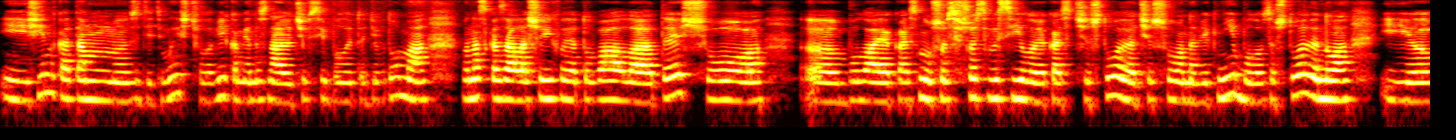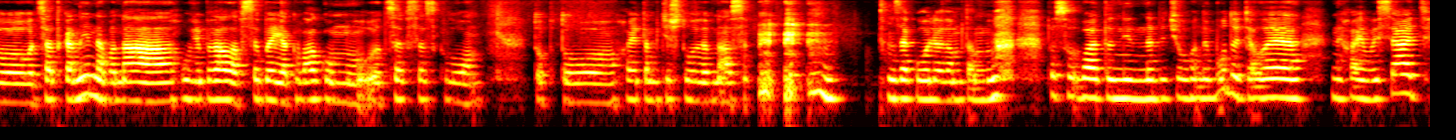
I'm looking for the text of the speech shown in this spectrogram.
І жінка там з дітьми, з чоловіком, я не знаю, чи всі були тоді вдома. Вона сказала, що їх врятувало те, що Е, була якась, ну, щось щось висіло, якась чи штора, чи що на вікні було зашторено, і ця тканина вона увібрала в себе як вакуум це все скло. Тобто, хай там ті штори в нас за кольором там пасувати ні, до чого не будуть, але нехай висять,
